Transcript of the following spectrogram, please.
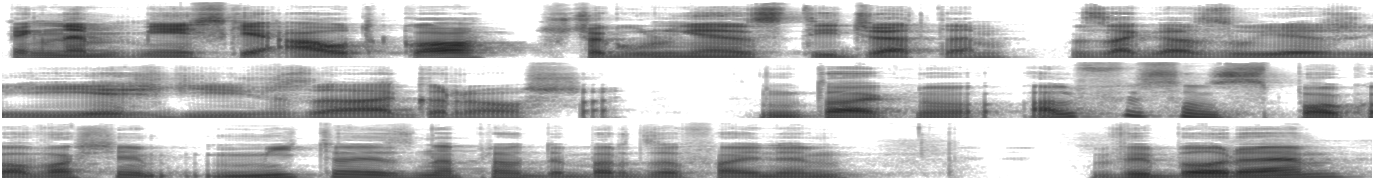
piękne miejskie autko, szczególnie z T-Jetem. Zagazujesz i jeździsz za grosze. No tak, no. Alfy są spoko. Właśnie mi to jest naprawdę bardzo fajnym wyborem.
